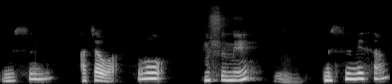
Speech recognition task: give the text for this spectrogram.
娘？あ、ちゃうわ。その娘？うん。娘さん？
